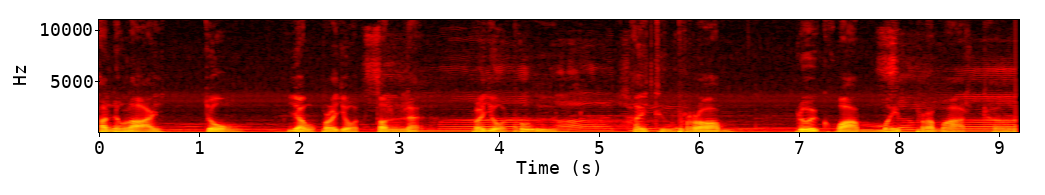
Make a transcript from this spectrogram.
ท่านทั้งหลายจงยังประโยชน์ตนและประโยชน์ผู้อื่น ให้ถึงพร้อมด้วยความไม่ประมาทเธอ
